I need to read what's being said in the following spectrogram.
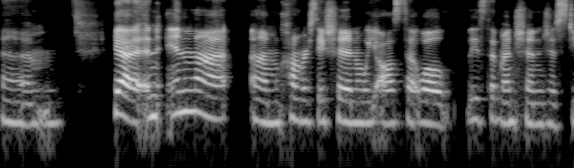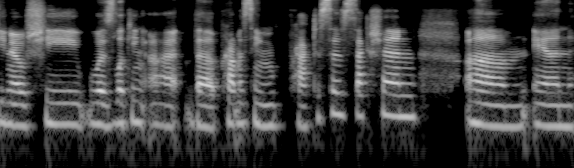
Um, yeah, and in that um, conversation, we also, well, Lisa mentioned just, you know, she was looking at the promising practices section. Um, and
